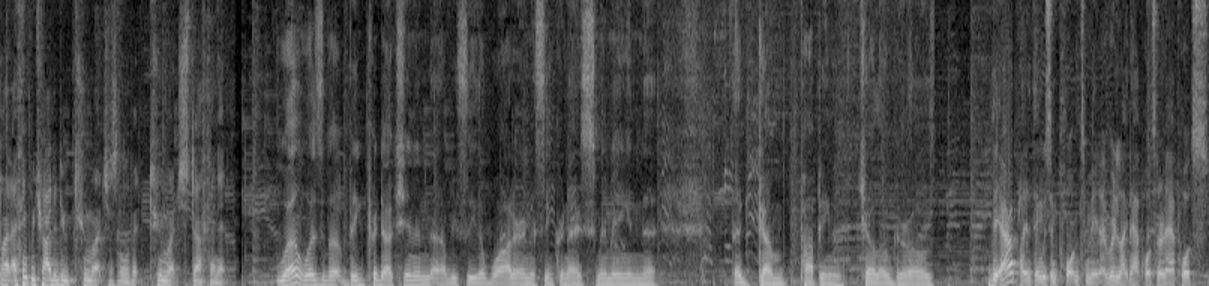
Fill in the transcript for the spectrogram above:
but I think we tried to do too much, there's a little bit too much stuff in it. Well, it was a big production, and obviously the water and the synchronized swimming and the, the gum popping cholo girls. The aeroplane thing was important to me. I really liked airports, and in airports,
